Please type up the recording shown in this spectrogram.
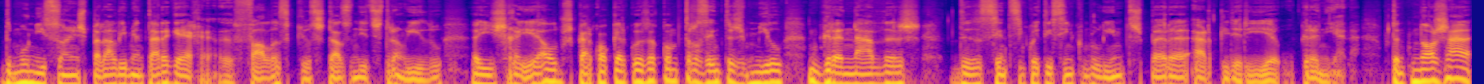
de munições para alimentar a guerra. Uh, Fala-se que os Estados Unidos terão ido a Israel buscar qualquer coisa como 300 mil granadas de 155 milímetros para a artilharia ucraniana. Portanto, nós já,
